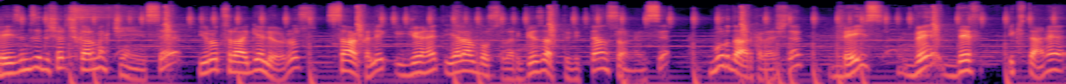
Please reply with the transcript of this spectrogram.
Base'imizi dışarı çıkarmak için ise Eurotrack'a geliyoruz. Sağ klik, yönet, yerel dosyaları göz at dedikten sonra ise burada arkadaşlar base ve def iki tane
